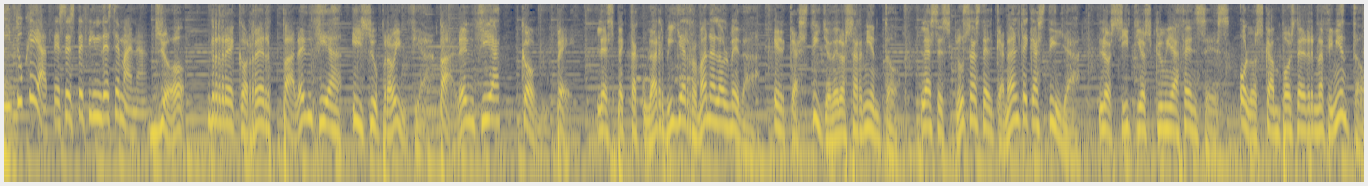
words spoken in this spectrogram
¿Y tú qué haces este fin de semana? Yo, recorrer Palencia y su provincia. Palencia con P la espectacular Villa Romana La Olmeda, el Castillo de los Sarmiento, las esclusas del Canal de Castilla, los sitios cluniacenses o los campos del Renacimiento,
